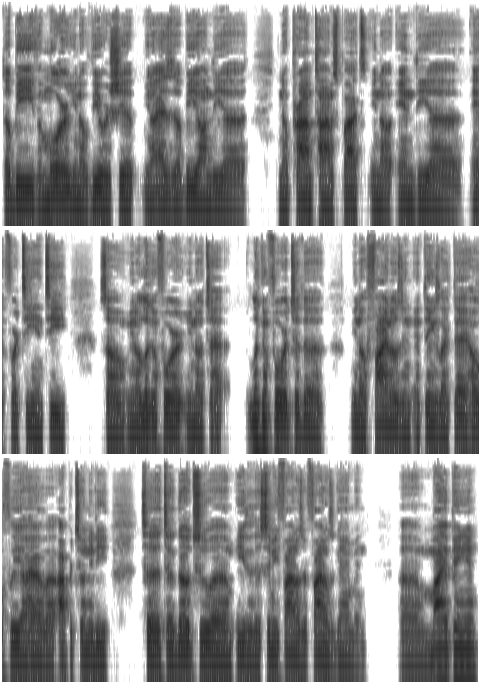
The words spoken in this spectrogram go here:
there'll be even more, you know, viewership, you know, as they'll be on the, uh, you know, prime time spots, you know, in the, uh, for TNT. So, you know, looking forward, you know, to, looking forward to the, you know, finals and, and things like that. Hopefully I'll have an opportunity to, to go to, um, either the semifinals or finals game. And, um, my opinion,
